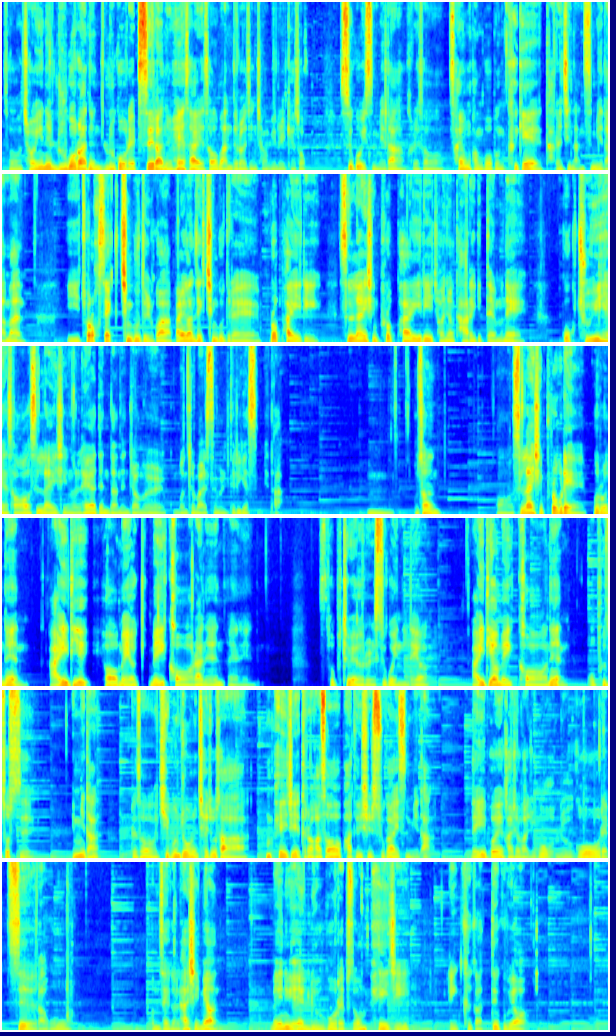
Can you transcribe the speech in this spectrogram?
그래서 저희는 루고라는 루고 랩스라는 회사에서 만들어진 장비를 계속 쓰고 있습니다. 그래서 사용 방법은 크게 다르진 않습니다만 이 초록색 친구들과 빨간색 친구들의 프로파일이 슬라이싱 프로파일이 전혀 다르기 때문에 꼭 주의해서 슬라이싱을 해야 된다는 점을 먼저 말씀을 드리겠습니다. 음, 우선 어, 슬라이싱 프로그램으로는 아이디어 메이커라는 예, 소프트웨어를 쓰고 있는데요. 아이디어 메이커는 오픈 소스입니다. 그래서 기본적으로 제조사 홈페이지에 들어가서 받으실 수가 있습니다. 네이버에 가셔가지고 루고랩스라고 검색을 하시면 맨 위에 루고랩스 홈페이지 링크가 뜨고요.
